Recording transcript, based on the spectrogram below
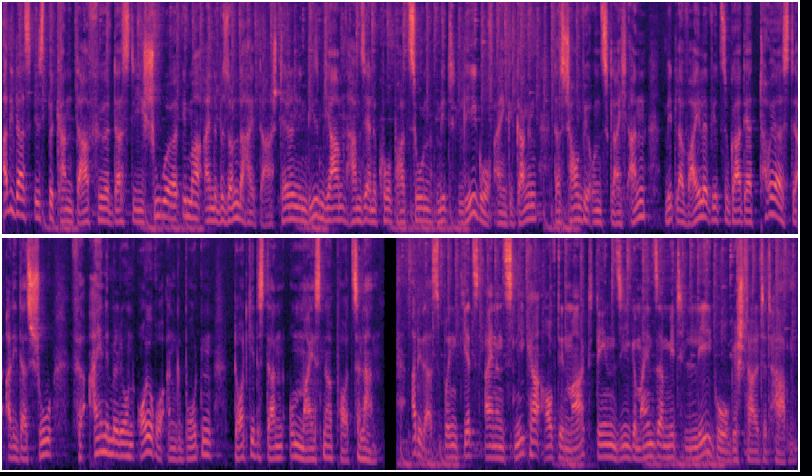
Adidas ist bekannt dafür, dass die Schuhe immer eine Besonderheit darstellen. In diesem Jahr haben sie eine Kooperation mit Lego eingegangen. Das schauen wir uns gleich an. Mittlerweile wird sogar der teuerste Adidas-Schuh für eine Million Euro angeboten. Dort geht es dann um Meißner Porzellan. Adidas bringt jetzt einen Sneaker auf den Markt, den sie gemeinsam mit Lego gestaltet haben.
